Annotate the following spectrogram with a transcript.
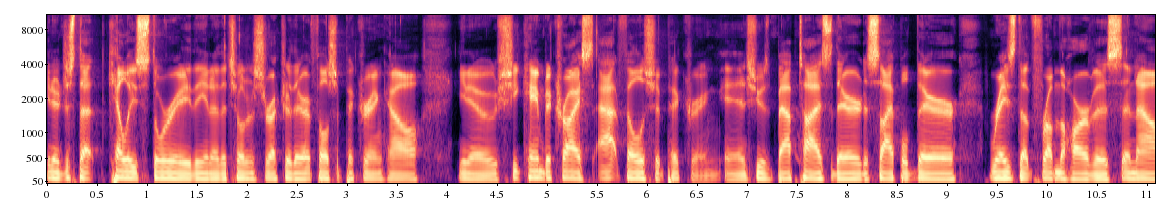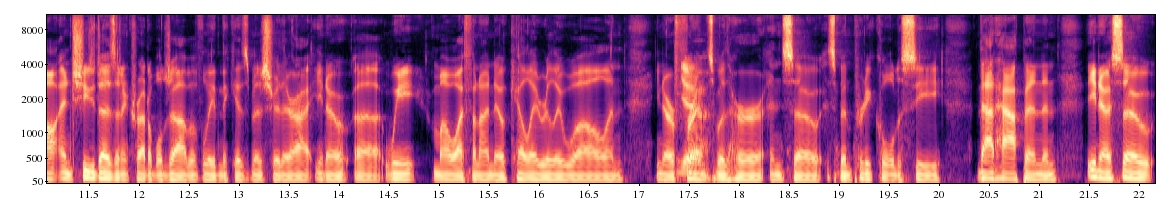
you know just that Kelly's story. The you know the children's director there at Fellowship Pickering. How you know she came to Christ at Fellowship Pickering, and she was baptized there, discipled there, raised up from the harvest, and now and she does an incredible job of leading the kids ministry there. I you know uh, we my wife and I know Kelly really well, and you know are yeah. friends with her, and so it's been pretty cool to see that happened. And, you know, so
